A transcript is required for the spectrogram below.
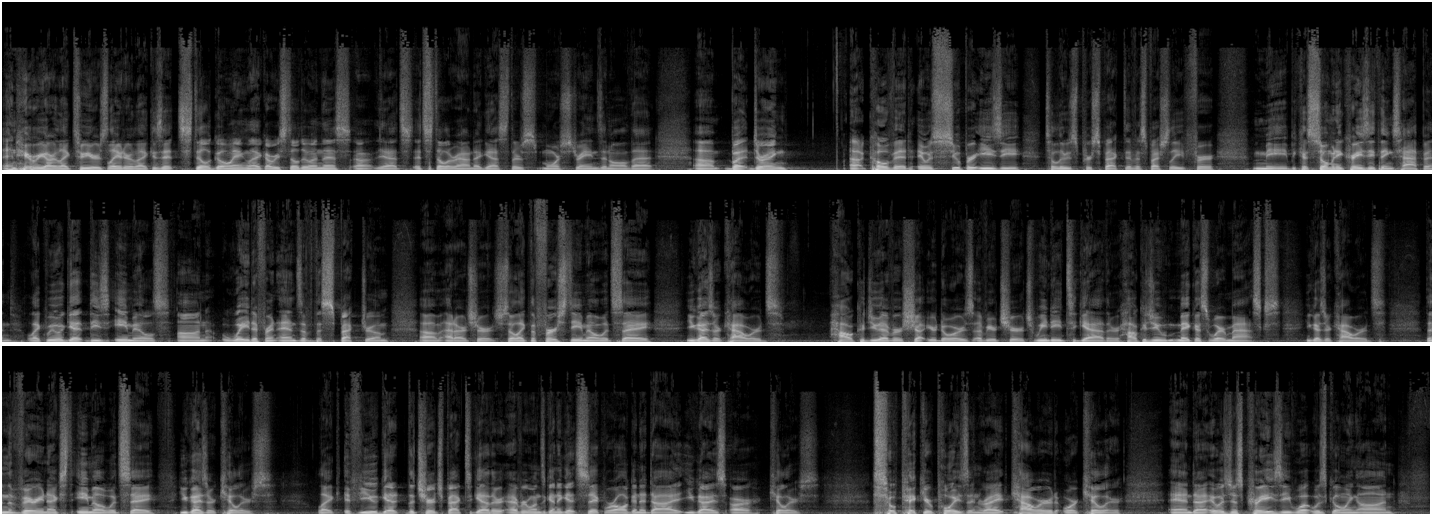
And here we are like two years later like is it still going? Like are we still doing this? Uh, yeah it's, it's still around i guess. There's more strains and all that. Um, but during uh, covid it was super easy to lose perspective especially for me because so many crazy things happened. Like we would get these emails on way different ends of the spectrum um, at our church. So like the first email would say you guys are cowards how could you ever shut your doors of your church? We need to gather. How could you make us wear masks? You guys are cowards. Then the very next email would say, You guys are killers. Like, if you get the church back together, everyone's gonna get sick. We're all gonna die. You guys are killers. So pick your poison, right? Coward or killer. And uh, it was just crazy what was going on.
